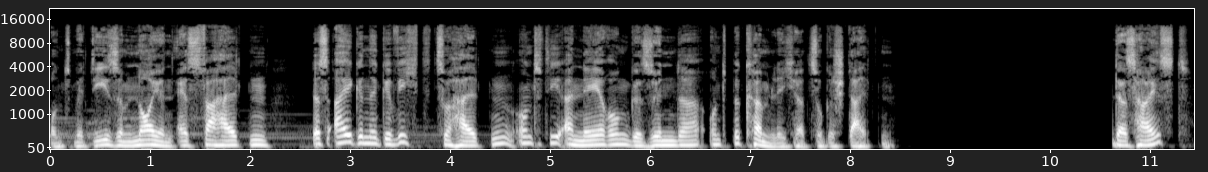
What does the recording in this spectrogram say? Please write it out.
und mit diesem neuen Essverhalten das eigene Gewicht zu halten und die Ernährung gesünder und bekömmlicher zu gestalten. Das heißt,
